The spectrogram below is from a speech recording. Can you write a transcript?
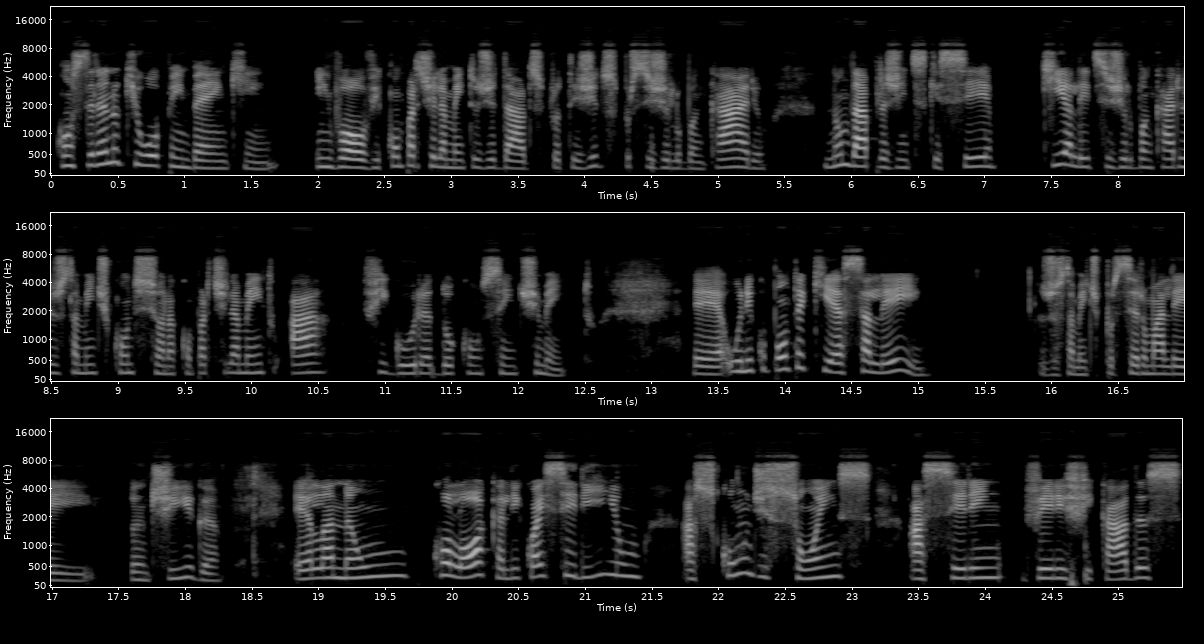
considerando que o Open Banking envolve compartilhamento de dados protegidos por sigilo bancário, não dá para a gente esquecer que a lei de sigilo bancário justamente condiciona compartilhamento à figura do consentimento. É, o único ponto é que essa lei, justamente por ser uma lei antiga, ela não coloca ali quais seriam as condições a serem verificadas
